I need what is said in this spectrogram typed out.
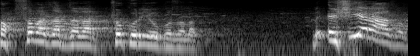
কক্সবাজার জেলার চকরিয়া উপজেলা এশিয়ার আজম।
